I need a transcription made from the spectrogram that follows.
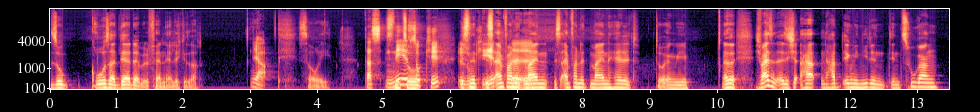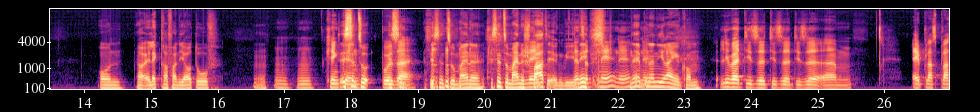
so großer Daredevil-Fan, ehrlich gesagt. Ja. Sorry. Das, Ist nee, nicht ist so- okay. Ist, Ist, nicht, okay. ist, einfach Äh, nicht mein, ist einfach nicht mein Held. So irgendwie. Also, ich weiß nicht, also ich hat, hat irgendwie nie den, den Zugang. Und ja, Elektra fand ich auch doof. Kingpin, Ist nicht so, ist Bullseye. nicht, ist nicht so meine, ist nicht so meine. Sparte irgendwie. Nee, so- nee, nee, nee, nee. bin da nie reingekommen. Lieber diese, diese, diese ähm, A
